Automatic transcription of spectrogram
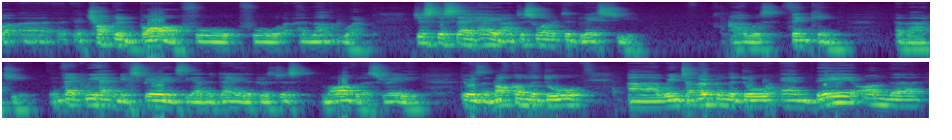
a, a, chocolate bar for, for a loved one, just to say, hey, I just wanted to bless you. I was thinking about you. In fact, we had an experience the other day that was just marvelous, really. There was a knock on the door, uh, went to open the door, and there on the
